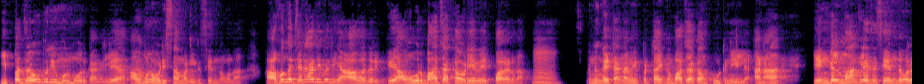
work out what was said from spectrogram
இப்ப திரௌபதி முர்மு இருக்காங்க இல்லையா? அவங்களும் ஒடிசா மாநிலத்தை சேர்ந்தவங்க தான். அவங்க ஜனாதிபதி ஆவதற்கு அவங்க ஒரு பாஜகவுடைய வேட்பாளர் தான். இன்னும் கேட்டா நவீன் பட்நாயக்கும் பாஜகவும் கூட்டணி இல்லை. ஆனா எங்கள் மாநிலத்தை சேர்ந்தவர்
